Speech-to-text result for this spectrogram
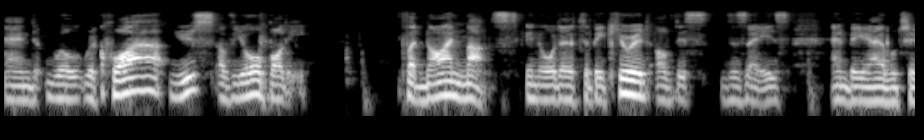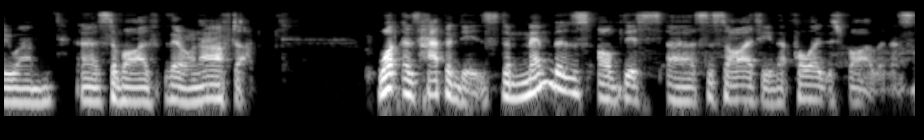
and will require use of your body for nine months in order to be cured of this disease and be able to um, uh, survive thereafter. What has happened is the members of this uh, society that follow this violinist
